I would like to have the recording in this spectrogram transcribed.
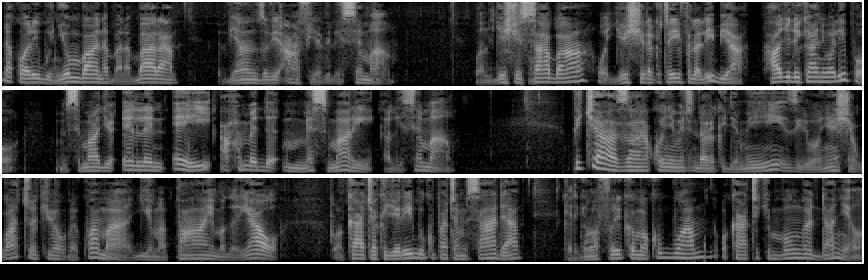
na kuharibu nyumba na barabara, vyanzo vya afya vilisema. Wanajeshi saba wa jeshi la kitaifa la Libya hawajulikani walipo. Msemaji wa LNA Ahmed Mesmari alisema picha za kwenye mitandao ya kijamii ziliwaonyesha watu wakiwa wamekwama juu ya mapaa ya magari yao wakati wakijaribu kupata msaada katika mafuriko makubwa, wakati kimbunga Daniel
